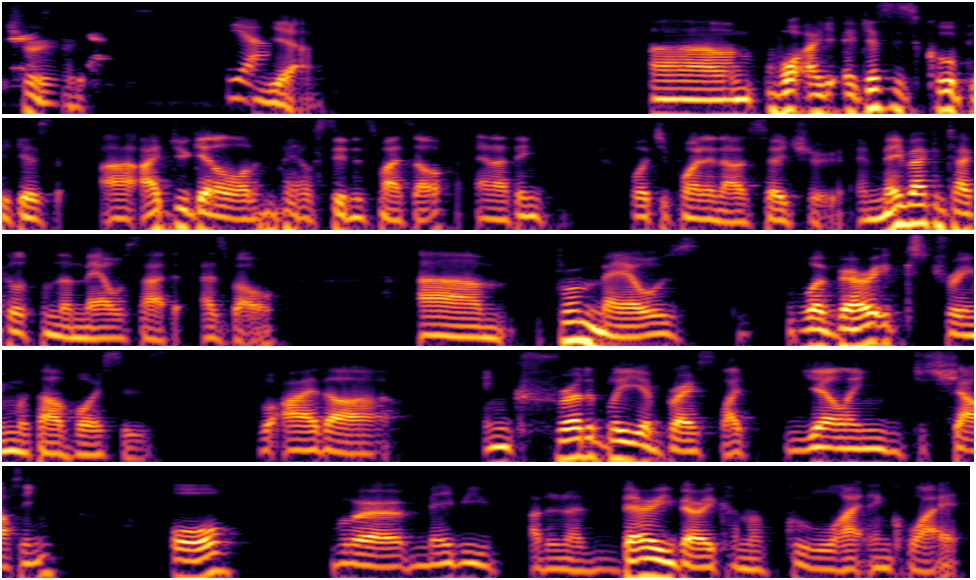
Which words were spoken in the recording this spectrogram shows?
beginners. true. Yes. Yeah. Yeah. Um, well, I, I guess it's cool because uh, I do get a lot of male students myself, and I think what you pointed out is so true. And maybe I can tackle it from the male side as well. Um, for males, we're very extreme with our voices. We're either incredibly abrasive, like yelling, just shouting, or we're maybe, I don't know, very, very kind of light and quiet.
